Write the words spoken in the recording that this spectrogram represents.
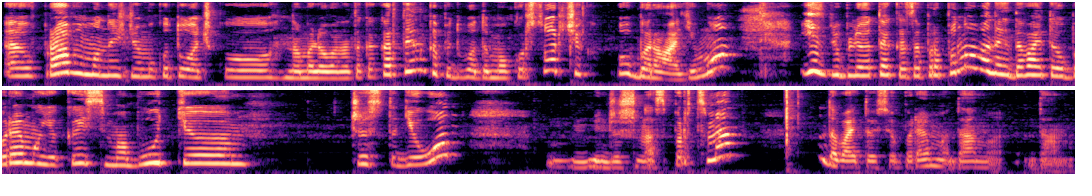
Е, в правому нижньому куточку намальована така картинка, підводимо курсорчик, обираємо. Із бібліотеки запропонованих давайте оберемо якийсь, мабуть, е, чи стадіон. Він же ж у нас спортсмен. Ну, Давайте ось оберемо дану, дану,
